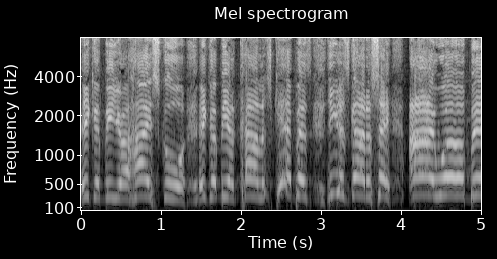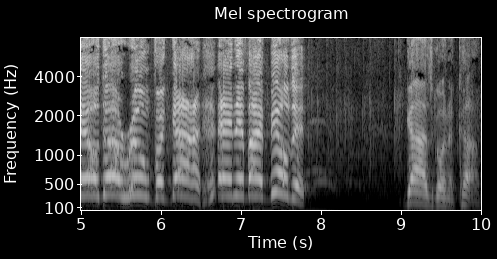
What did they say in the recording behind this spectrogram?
It could be your high school. It could be a college campus. You just got to say, I will build a room for God. And if I build it, God's going to come.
